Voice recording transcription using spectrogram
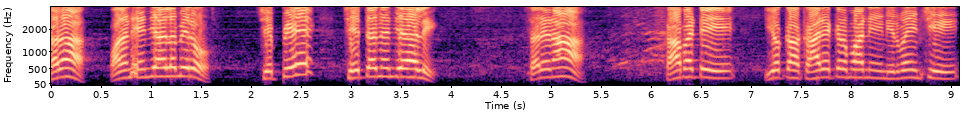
కదా? వాళ్ళని ఏం చేయాలి మీరు? చెప్పి చైతన్యం చేయాలి. సరేనా? కాబట్టి ఈ యొక్క కార్యక్రమాన్ని నిర్వహించి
